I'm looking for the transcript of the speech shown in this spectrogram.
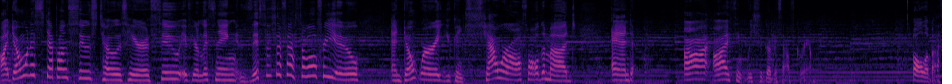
I don't want to step on Sue's toes here. Sue, if you're listening, this is a festival for you. And don't worry, you can shower off all the mud. And I, I think we should go to South Korea. All of us.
